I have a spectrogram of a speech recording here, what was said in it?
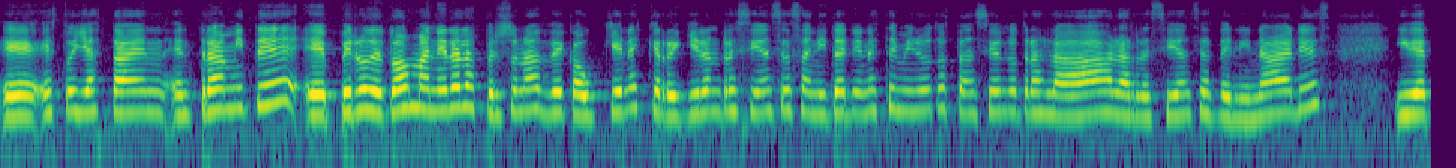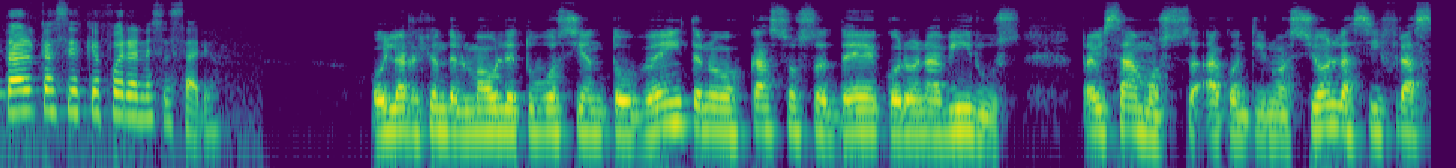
eh, esto ya está en, trámite, eh, pero de todas maneras las personas de Cauquienes que requieran residencia sanitaria en este minuto están siendo trasladadas a las residencias de Linares y de Talca si es que fuera necesario. Hoy la región del Maule tuvo 120 nuevos casos de coronavirus. Revisamos a continuación las cifras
